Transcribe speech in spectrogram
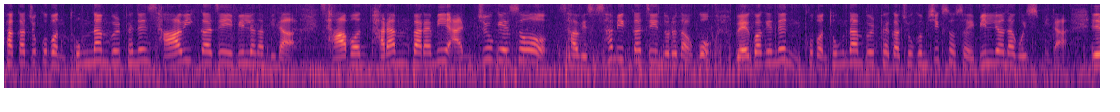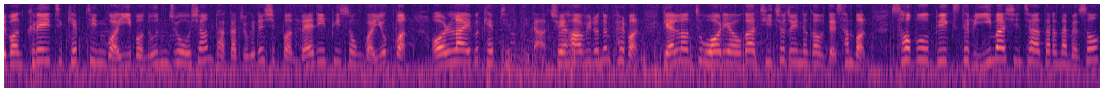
바깥쪽 9번 동남불패는 4위까지 밀려납니다. 4번 바람바람이 안쪽에서 4위에서 3위까지 노려 나오고 외곽에는 9번 동남불패가 조금씩 서서히 밀려나고 있습니다. 1번 그레이트 캡틴과 2번 운주오션 바깥쪽에는 10번 매니피송과 6번 얼라이브 캡틴입니다. 최하위로는 8번 갤런트 워리어가 뒤쳐져 있는 가운데 3번 서부 빅스텝이 이마신차 달아나면서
